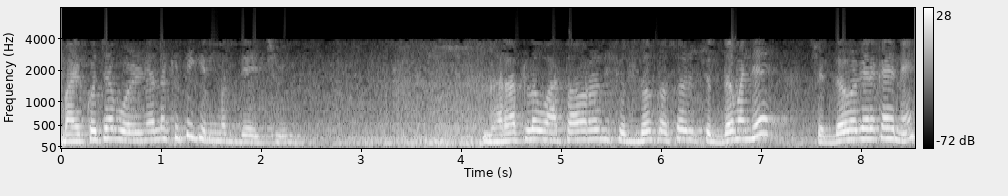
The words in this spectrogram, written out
बायकोच्या बोलण्याला किती किंमत द्यायची? घरातलं वातावरण शुद्ध कसं शुद्ध म्हणजे शुद्ध वगैरे काही नाही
